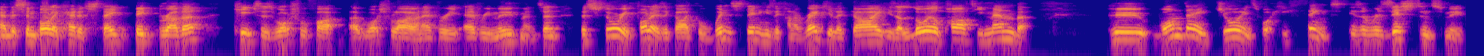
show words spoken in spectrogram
and the symbolic head of state, Big Brother, keeps his watchful, fi- uh, watchful eye on every every movement. And the story follows a guy called Winston. He's a kind of regular guy. He's a loyal party member who one day joins what he thinks is a resistance movement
